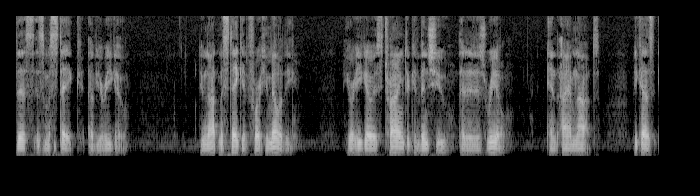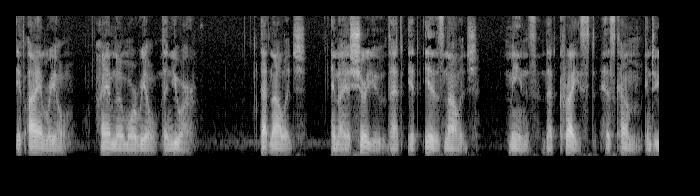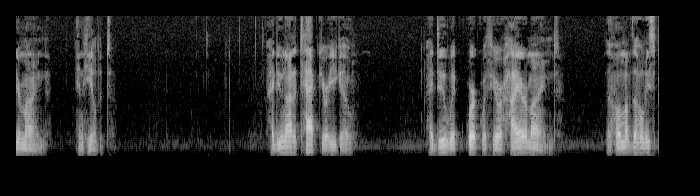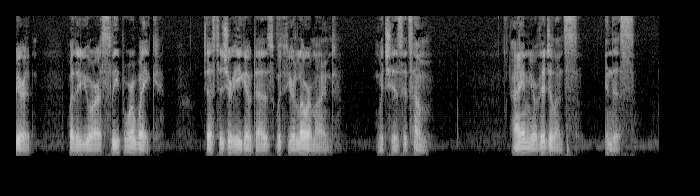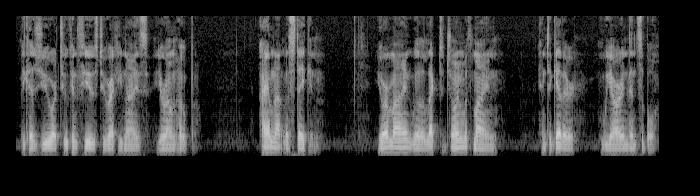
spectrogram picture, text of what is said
this is a mistake of your ego. Do not mistake it for humility. Your ego is trying to convince you that it is real, and I am not, because if I am real, I am no more real than you are. That knowledge, and I assure you that it is knowledge, means that Christ has come into your mind and healed it. I do not attack your ego. I do work with your higher mind, the home of the Holy Spirit, whether you are asleep or awake, just as your ego does with your lower mind, which is its home. I am your vigilance in this because you are too confused to recognize your own hope. I am not mistaken. Your mind will elect to join with mine, and together we are invincible.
